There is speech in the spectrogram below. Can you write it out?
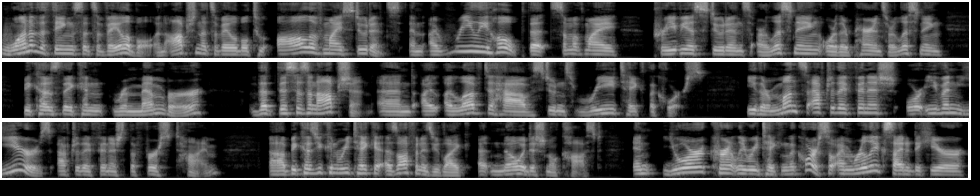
one of the things that's available, an option that's available to all of my students, and I really hope that some of my previous students are listening or their parents are listening because they can remember that this is an option. And I, I love to have students retake the course either months after they finish or even years after they finish the first time, uh, because you can retake it as often as you'd like at no additional cost. And you're currently retaking the course. So I'm really excited to hear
